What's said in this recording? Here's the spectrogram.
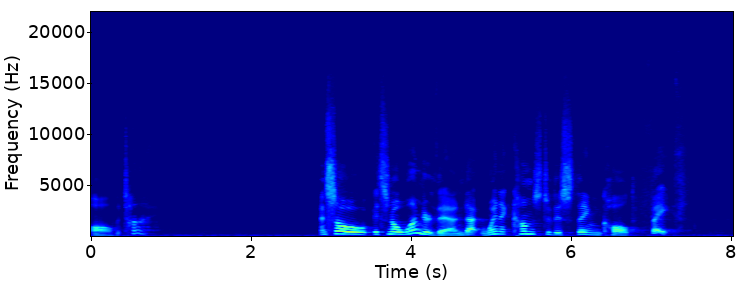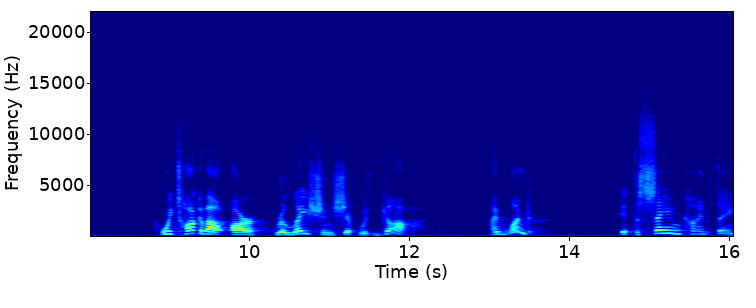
all the time. And so it's no wonder then that when it comes to this thing called faith, when we talk about our relationship with God, I wonder if the same kind of thing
